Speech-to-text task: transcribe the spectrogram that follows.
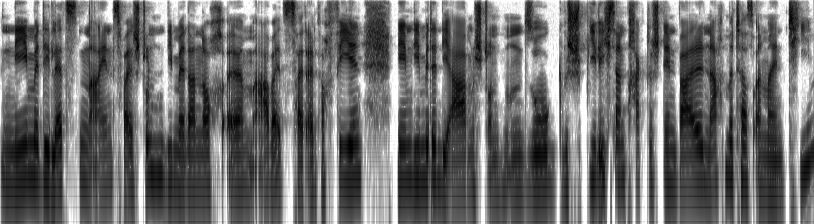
nehme die letzten ein, zwei Stunden, die mir dann noch ähm, Arbeitszeit einfach fehlen, nehme die mit in die Abendstunden. Und so spiele ich dann praktisch den Ball nachmittags an mein Team.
